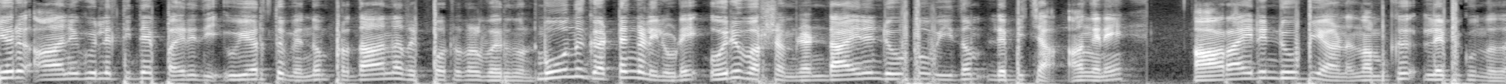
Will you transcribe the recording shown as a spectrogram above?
ഈ ഒരു ആനുകൂല്യത്തിന്റെ പരിധി ഉയർത്തുമെന്നും പ്രധാന റിപ്പോർട്ടുകൾ വരുന്നുണ്ട്. മൂന്ന് ഘട്ടങ്ങളിലൂടെ ഒരു വർഷം രണ്ടായിരം രൂപ വീതം ലഭിച്ച അങ്ങനെ ആറായിരം രൂപയാണ് നമുക്ക് ലഭിക്കുന്നത്.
